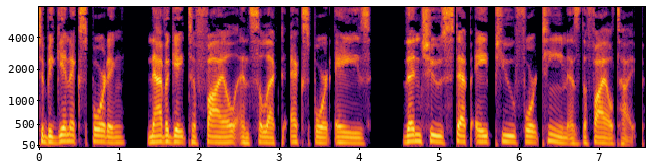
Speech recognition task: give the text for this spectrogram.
To begin exporting, navigate to File and select Export As, then choose Step AP214 as the file type.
